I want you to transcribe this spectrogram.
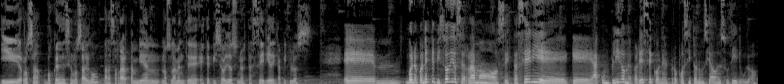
Y Rosa, ¿vos querés decirnos algo para cerrar también no solamente este episodio, sino esta serie de capítulos? Eh, bueno, con este episodio cerramos esta serie que ha cumplido, me parece, con el propósito anunciado en su título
